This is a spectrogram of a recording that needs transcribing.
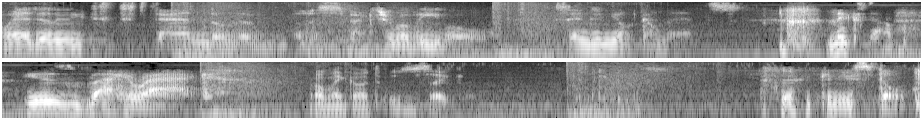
Where do they stand on the on the spectrum of evil? Send in your comments." Next up, here's Bacharach. Oh my god. It was just like. Can you stop?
